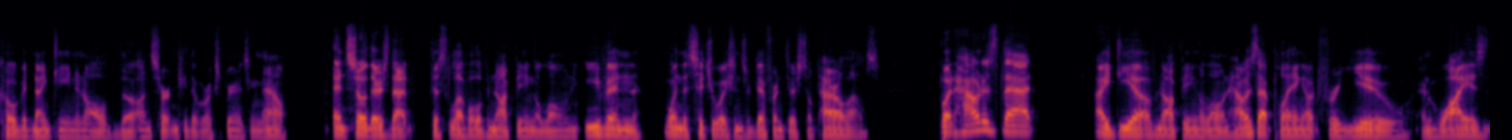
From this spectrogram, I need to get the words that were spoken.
COVID 19 and all of the uncertainty that we're experiencing now. And so there's that, this level of not being alone, even when the situations are different, there's still parallels. But how does that idea of not being alone, how is that playing out for you? And why is,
